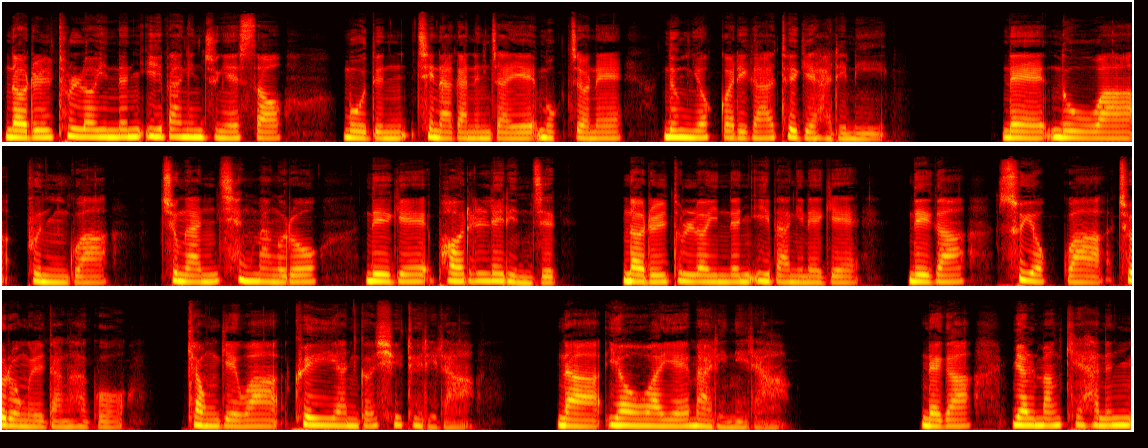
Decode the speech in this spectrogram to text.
너를 둘러 있는 이방인 중에서 모든 지나가는 자의 목전에 능력거리가 되게 하리니 내 노와 분과 중한 책망으로 내게 벌을 내린즉 너를 둘러 있는 이방인에게 내가 수욕과 조롱을 당하고 경계와 괴이한 것이 되리라. 나 여호와의 말이니라. 내가 멸망케 하는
